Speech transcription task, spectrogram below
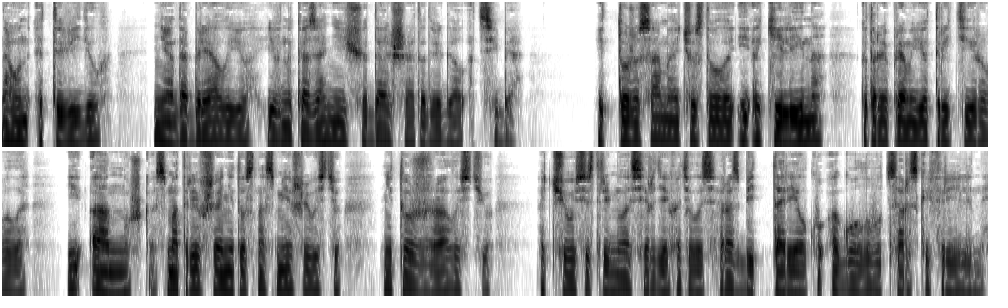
а он это видел, не одобрял ее и в наказание еще дальше отодвигал от себя. И то же самое чувствовала и Акелина, которая прямо ее третировала, и Аннушка, смотревшая не то с насмешливостью, не то с жалостью, отчего сестре милосердия хотелось разбить тарелку о голову царской фрейлины.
